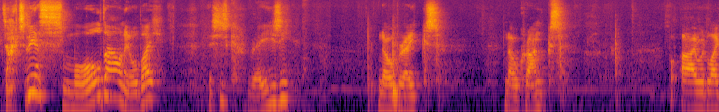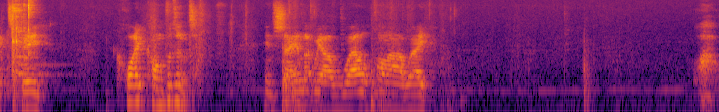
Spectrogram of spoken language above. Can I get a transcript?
It's actually a small downhill bike. This is crazy. No brakes, no cranks. But I would like to be quite confident in saying that we are well on our way. Wow.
